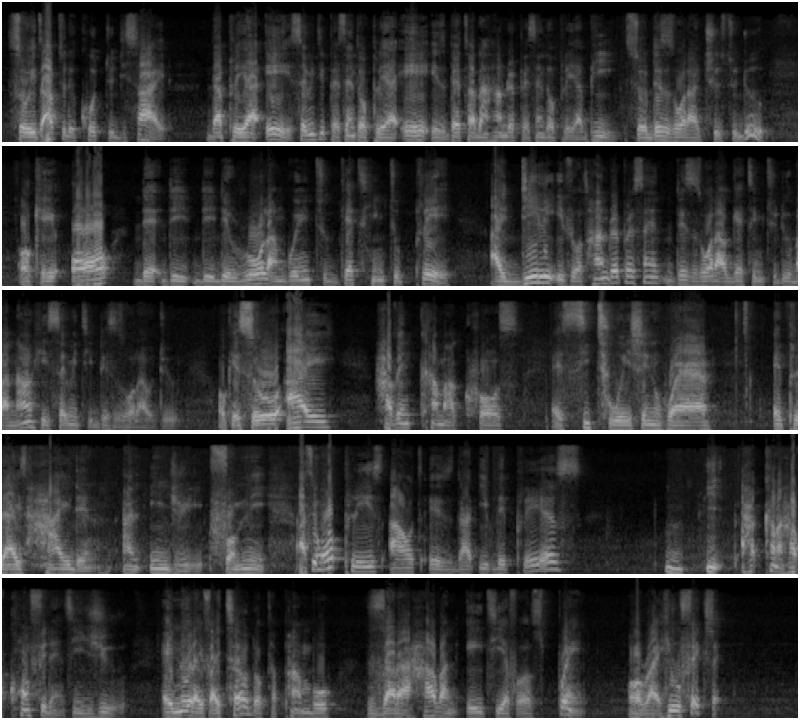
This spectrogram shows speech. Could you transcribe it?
so it's up to the coach to decide that player a 70% of player a is better than 100% of player b. So this is what i choose to do okay? Or the the the, the role i'm going to get him to play. Ideally if it was 100% this is what i'll get him to do. But now he's 70 this is what i'll do okay? So i haven't come across a situation where a player is hiding an injury from me. I think what plays out is that if the players kind of have confidence in you and know that if I tell Dr. Pambo that I have an ATFL sprain, all right, he will fix it.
